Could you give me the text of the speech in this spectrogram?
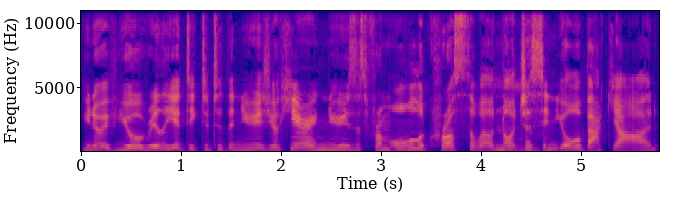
you know, if you're really addicted to the news, you're hearing news from all across the world, Mm. not just in your backyard.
